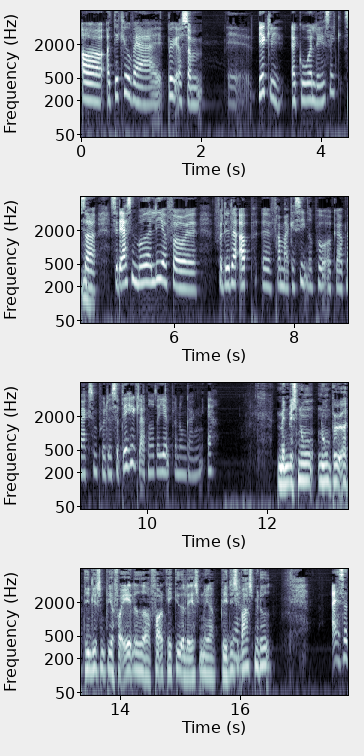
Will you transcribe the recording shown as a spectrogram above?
Og, og det kan jo være bøger, som øh, virkelig er gode at læse. Ikke? Så, mm. så det er sådan en måde at lige at få, øh, få det der op øh, fra magasinet på og gøre opmærksom på det. Så det er helt klart noget, der hjælper nogle gange. Ja. Men hvis nogle, nogle bøger de ligesom bliver forældet, og folk ikke gider læse mere, bliver de ja. så bare smidt ud? Altså,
